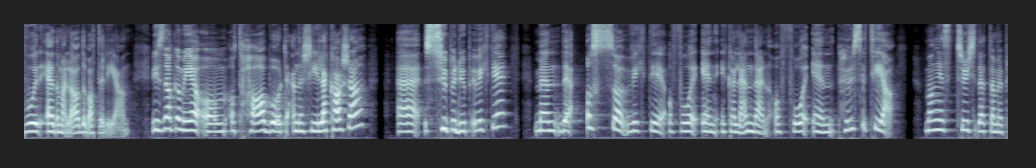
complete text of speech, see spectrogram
hvor er det man lader batteriene. Vi snakker mye om å ta bort energilekkasjer. Eh, Superduper viktig. Men det er også viktig å få inn i kalenderen og få inn pausetida. Mange tror ikke dette med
